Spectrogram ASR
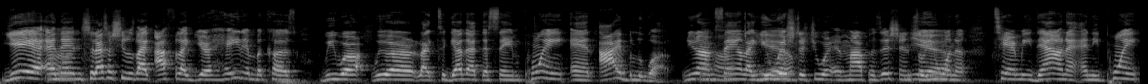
And- yeah, and then so that's why she was like, I feel like you're hating because we were we were like together at the same point and I blew up. You know what I'm saying? Like you Yeah. wish that you were in my position, so Yeah. you want to tear me down at any point.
